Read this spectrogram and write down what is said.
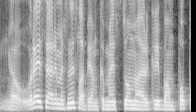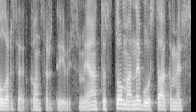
Reizē arī mēs neslēpjam, ka mēs tomēr gribam popularizēt konservatīvismu. Ja? Tas tomēr nebūs tā, ka mēs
